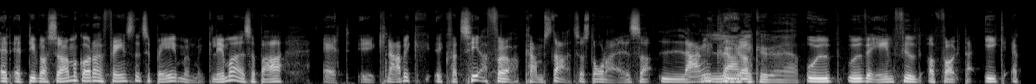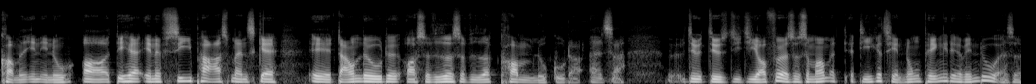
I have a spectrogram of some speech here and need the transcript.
at, at det var sørme godt at have fansene tilbage, men man glemmer altså bare, at øh, knap et kvarter før kampstart, så står der altså lange, lange køer, køer ja. ude, ude ved Anfield, og folk, der ikke er kommet ind endnu. Og det her NFC-pass, man skal øh, downloade, og så videre, og så videre. Kom nu, gutter. Altså, det, det, de, de opfører sig som om, at, at de ikke har tjent nogen penge i det her vindue. Altså,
